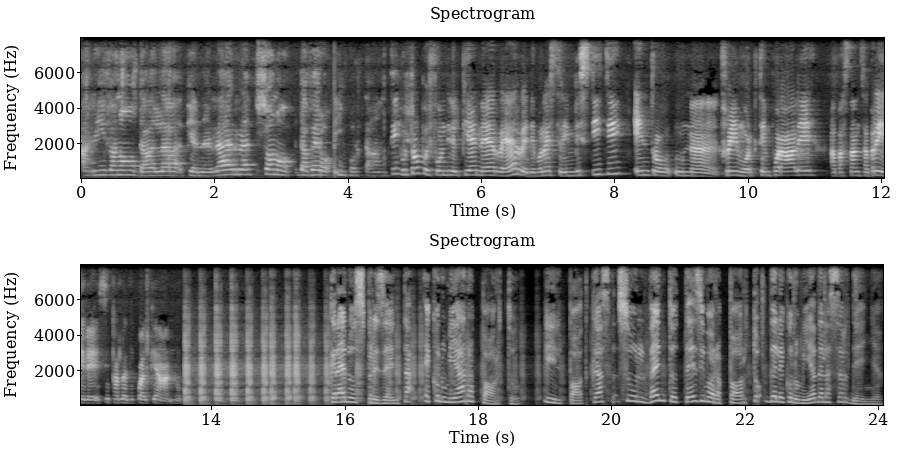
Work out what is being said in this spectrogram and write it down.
arrivano dal PNRR sono davvero importanti. Purtroppo i fondi del PNRR devono essere investiti entro un eh, framework temporale abbastanza breve, si parla di qualche anno. Krenos presenta Economia a rapporto, il podcast sul ventottesimo rapporto dell'economia della Sardegna.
